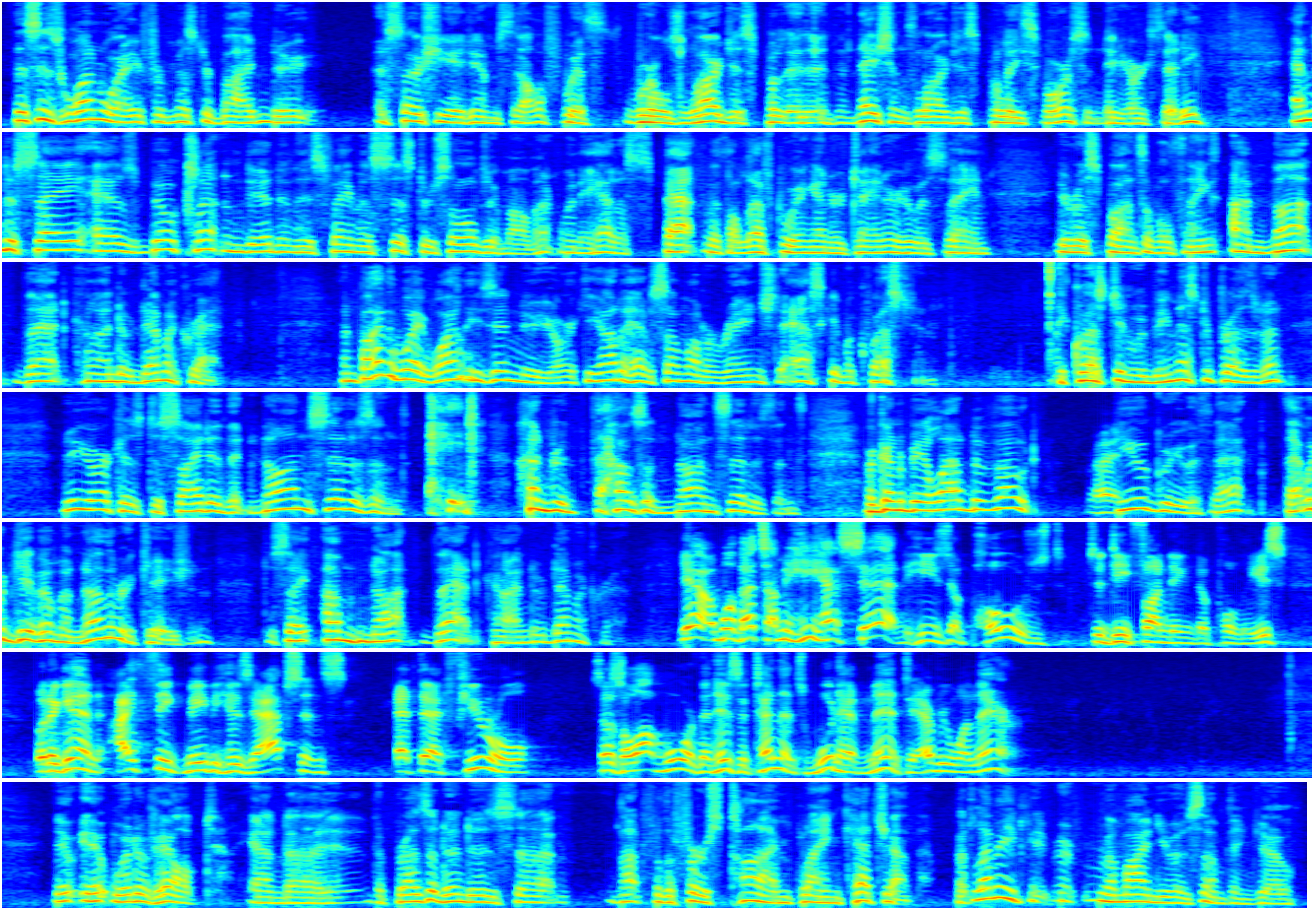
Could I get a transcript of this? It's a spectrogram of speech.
This is one way for Mr. Biden to associate himself with world's largest, the nation's largest police force in New York City, and to say, as Bill Clinton did in his famous sister soldier moment, when he had a spat with a left wing entertainer who was saying irresponsible things, I'm not that kind of Democrat. And by the way, while he's in New York, he ought to have someone arrange to ask him a question. The question would be Mr. President, New York has decided that non citizens hate 100,000 non-citizens are going to be allowed to vote. Right. Do you agree with that? That would give him another occasion to say, I'm not that kind of Democrat. Yeah, well, that's, I mean, he has said he's opposed to defunding the police. But again, I think maybe his absence at that funeral says a lot more than his attendance would have meant to everyone there. It, it would have helped. And uh, the president is uh, not for the first time playing catch up. But let me remind you of something, Joe.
